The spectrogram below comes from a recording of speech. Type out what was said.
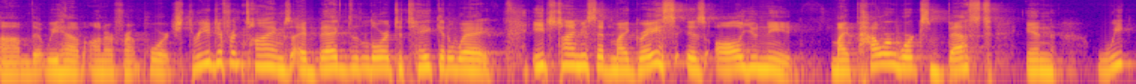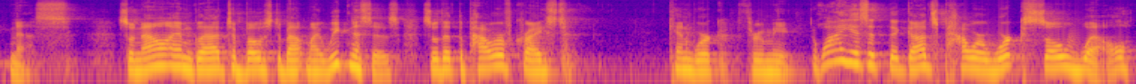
um, that we have on our front porch. Three different times I begged the Lord to take it away. Each time He said, My grace is all you need. My power works best in weakness. So now I am glad to boast about my weaknesses so that the power of Christ can work through me. Why is it that God's power works so well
